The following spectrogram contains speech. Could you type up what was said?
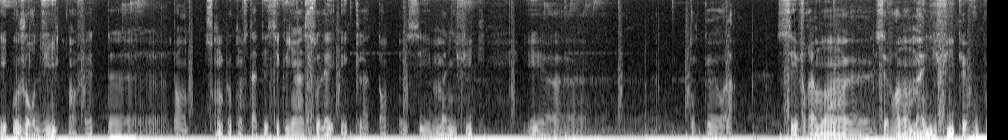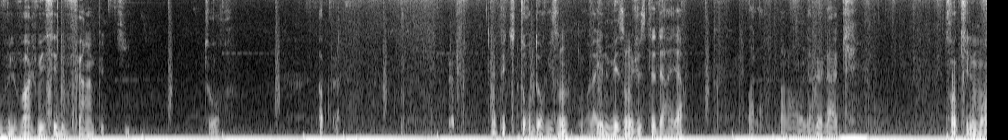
Et aujourd'hui, en fait, euh, ben, ce qu'on peut constater, c'est qu'il y a un soleil éclatant et c'est magnifique. Et euh, donc euh, voilà, c'est vraiment, c'est vraiment magnifique. Vous pouvez le voir. Je vais essayer de vous faire un petit tour. Hop un petit tour d'horizon. Voilà, il y a une maison juste derrière. Alors on a le lac tranquillement.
